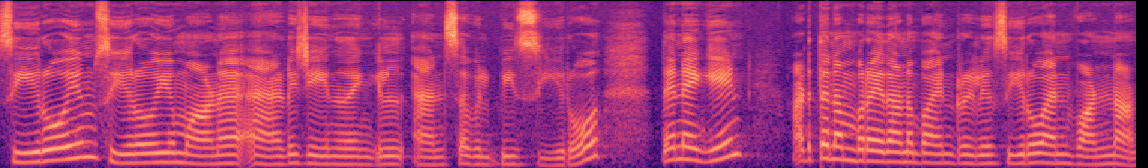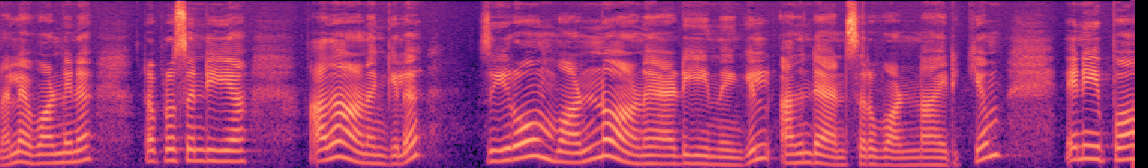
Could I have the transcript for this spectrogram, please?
സീറോയും സീറോയുമാണ് ആഡ് ചെയ്യുന്നതെങ്കിൽ answer will be zero then again അടുത്ത നമ്പർ ഏതാണ് ബൈനറിയിൽ സീറോ ആൻഡ് വൺ ആണ്. അല്ലേ? വണ്ണിനെ റെപ്രസെന്റ് ചെയ്യുക. അതാണെങ്കിൽ സീറോവും വണ്ണും ആണ് ആഡ് ചെയ്യുന്നതെങ്കിൽ അതിന്റെ ആൻസർ വൺ ആയിരിക്കും. ഇനിയിപ്പോൾ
